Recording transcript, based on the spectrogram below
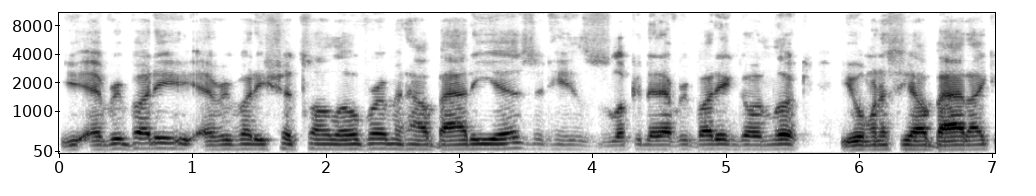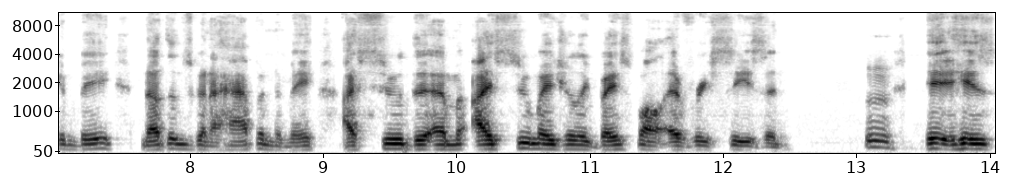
You, everybody, everybody shits all over him and how bad he is, and he's looking at everybody and going, "Look, you want to see how bad I can be? Nothing's going to happen to me. I sue the I sue Major League Baseball every season. Mm. He, he's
